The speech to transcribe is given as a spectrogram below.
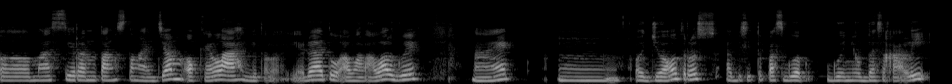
uh, masih rentang setengah jam oke okay lah gitu loh. Ya udah tuh awal-awal gue naik um, ojol terus abis itu pas gue gue nyoba sekali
